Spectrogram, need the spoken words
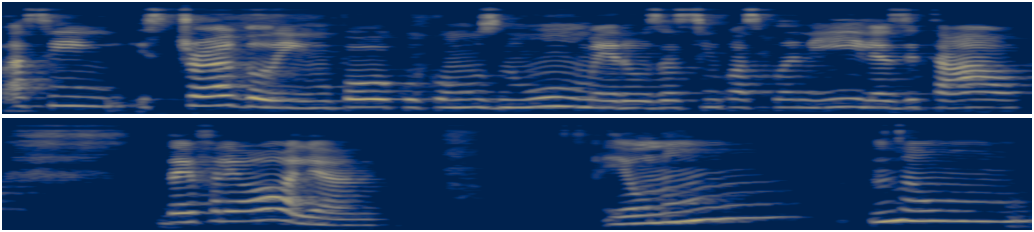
assim struggling um pouco com os números, assim com as planilhas e tal. Daí eu falei, olha, eu não não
